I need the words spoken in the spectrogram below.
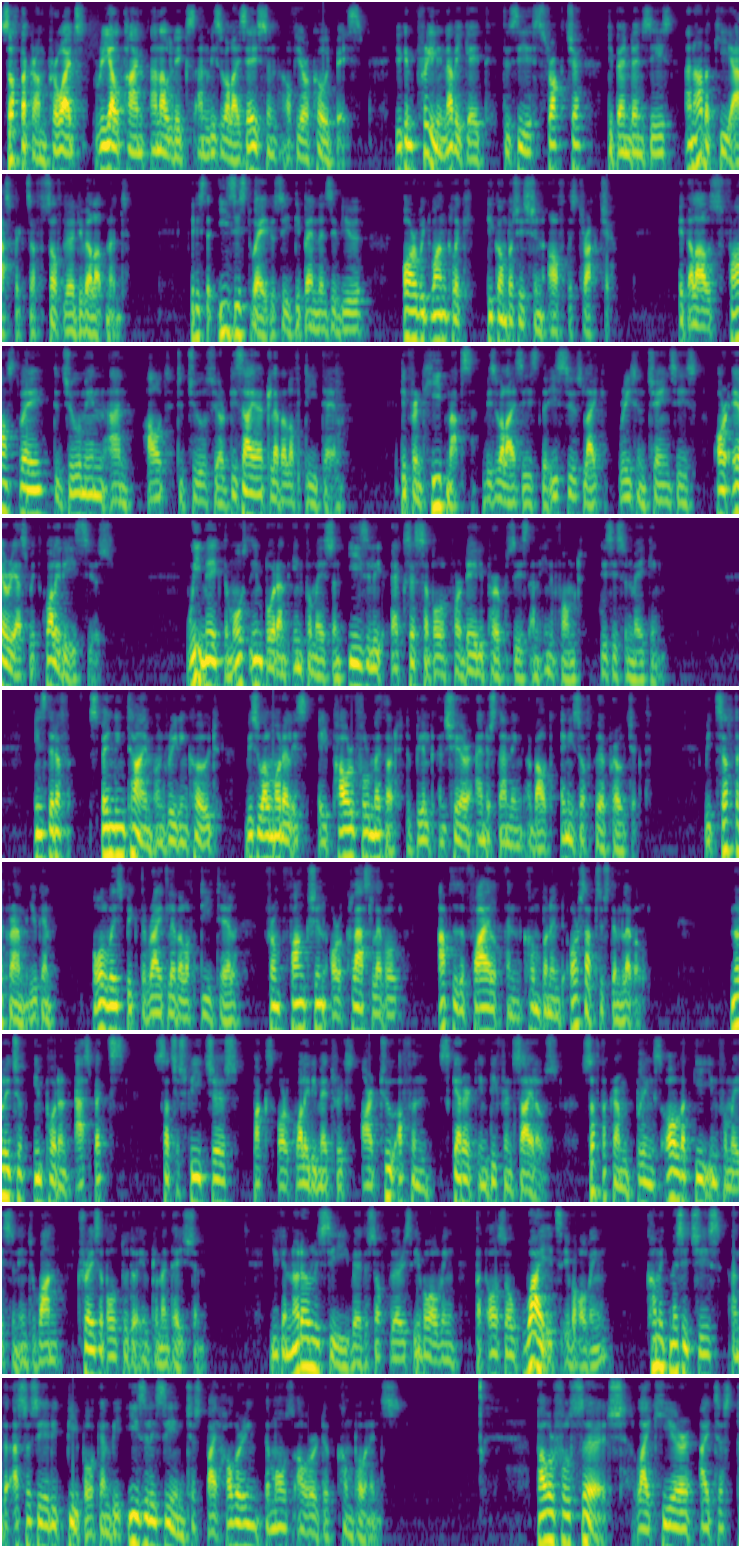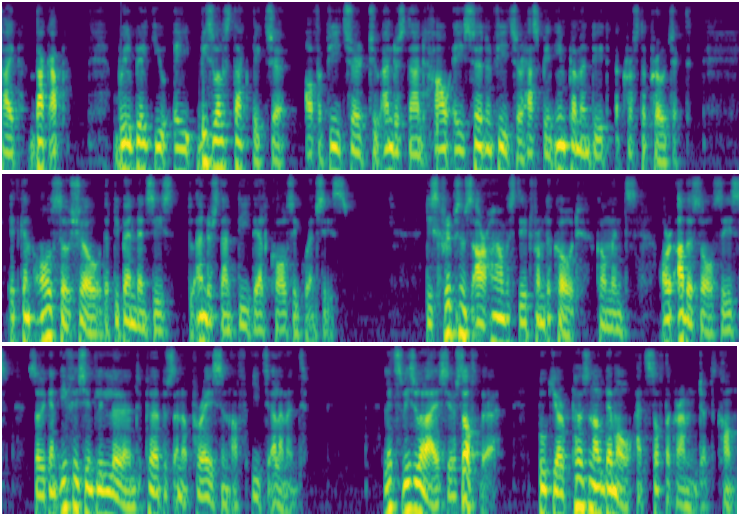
Softagram provides real-time analytics and visualization of your codebase. You can freely navigate to see structure, dependencies, and other key aspects of software development. It is the easiest way to see dependency view or with one click decomposition of the structure. It allows fast way to zoom in and out to choose your desired level of detail. Different heat maps visualizes the issues like recent changes or areas with quality issues. We make the most important information easily accessible for daily purposes and informed decision making. Instead of spending time on reading code, Visual Model is a powerful method to build and share understanding about any software project. With Softagram, you can always pick the right level of detail from function or class level up to the file and component or subsystem level. Knowledge of important aspects such as features, bugs or quality metrics are too often scattered in different silos. Softagram brings all that key information into one, traceable to the implementation. You can not only see where the software is evolving, but also why it's evolving. Commit messages and the associated people can be easily seen just by hovering the mouse over the components. Powerful search, like here I just type backup, will build you a visual stack picture of a feature to understand how a certain feature has been implemented across the project. It can also show the dependencies to understand detailed call sequences. Descriptions are harvested from the code, comments, or other sources, so you can efficiently learn the purpose and operation of each element. Let's visualize your software. Book your personal demo at softagram.com.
